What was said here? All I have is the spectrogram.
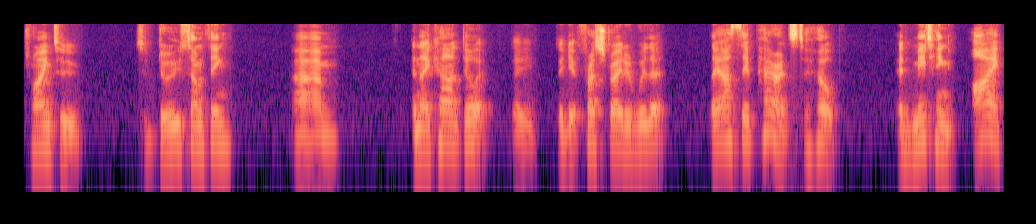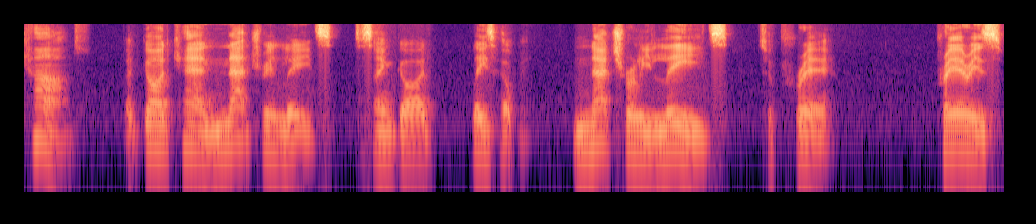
trying to, to do something um, and they can't do it. They, they get frustrated with it. They ask their parents to help. Admitting, I can't, but God can, naturally leads to saying, God, please help me. Naturally leads to prayer. Prayer is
